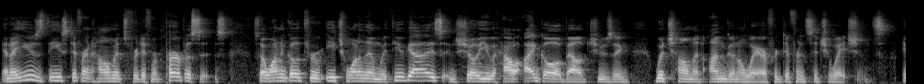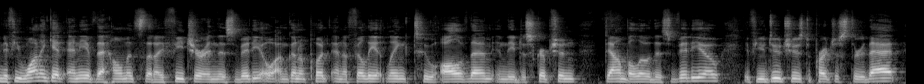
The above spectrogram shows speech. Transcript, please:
And I use these different helmets for different purposes. So I want to go through each one of them with you guys and show you how I go about choosing which helmet I'm going to wear for different situations. And if you want to get any of the helmets that I feature in this video, I'm going to put an affiliate link to all of them in the description down below this video. If you do choose to purchase through that,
